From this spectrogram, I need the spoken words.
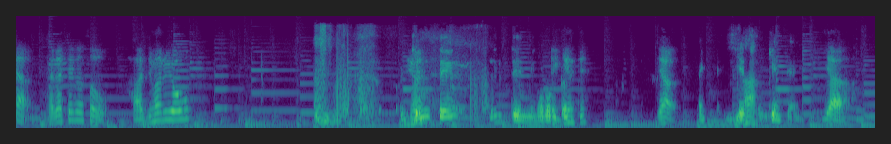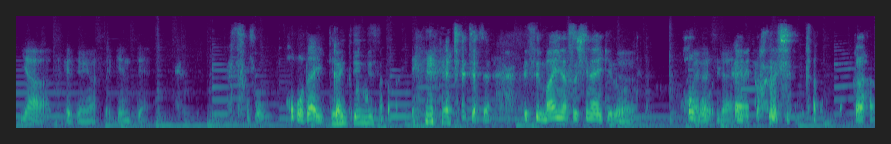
や、チャガチャガそう、始まるよ。原点、原点に戻え、った。限定いや、はい原点、原点。いや、いや、つけてみました、原点。そうそう。ほぼ第1回とか。違う違う違う。別にマイナスしないけど、うんほぼ1マイナスしない？回目と同じだったから。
